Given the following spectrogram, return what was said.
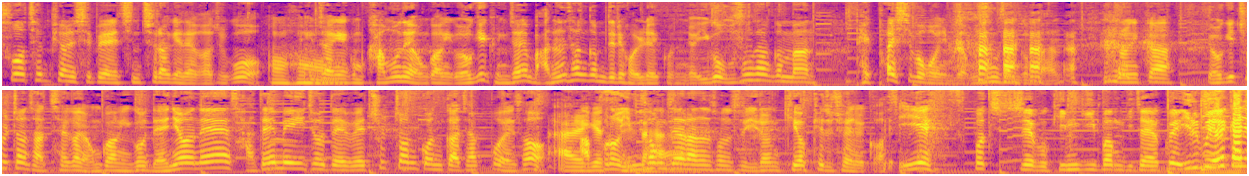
투어 챔피언십에 진출하게 돼가지고 어허. 굉장히 가문의 영광이고 여기 굉장히 많은 상금들이 걸려 있거든요. 이거 우승 상금만 180억 원입니다. 우승 상금만. 그러니까 여기 출전 자체가 영광이고 내년에 4대 메이저 대회 출전권까지 확보해서 알겠습니다. 앞으로 임성재라는 선수 이름 기억해 주셔야 될 것 같습니다. 예, 스포츠 취재부 김기범 기자였고요. 1부 여기까지.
